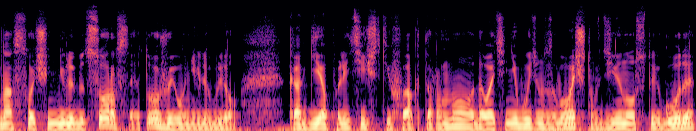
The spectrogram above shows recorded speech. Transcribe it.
нас очень не любит Сороса, я тоже его не люблю, как геополитический фактор. Но давайте не будем забывать, что в 90-е годы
